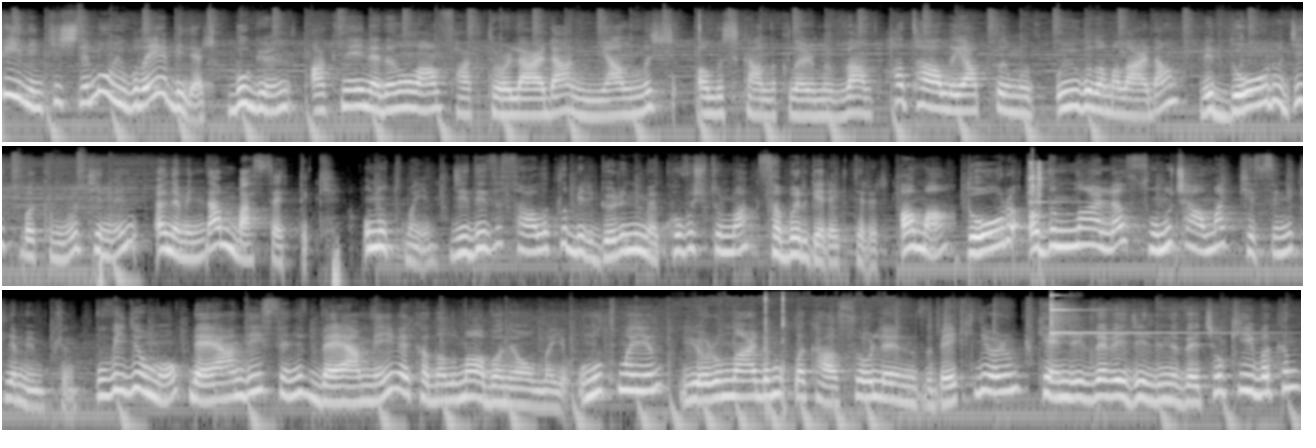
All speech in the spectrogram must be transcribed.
peeling işlemi uygulayabilir. Bugün akneye neden olan faktörlerden, yanlış alışkanlıklarımızdan, hatalı yaptığımız uygulamalardan ve doğru cilt bakım rutininin öneminden bahsettik. Unutmayın, cildinizi sağlıklı bir görünüme kavuşturmak sabır gerektirir. Ama doğru adımlarla sonuç almak kesinlikle mümkün. Bu videomu beğendiyseniz beğenmeyi ve kanalıma abone olmayı unutmayın. Yorumlarda mutlaka sorularınızı bekliyorum. Kendinize ve cildinize çok iyi bakın.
